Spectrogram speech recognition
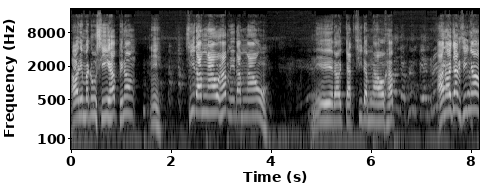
เอานี่มาดูสีครับพี่น้อง นี่ สีดำเงาครับ นี่ดำเงา นี่เราจัดสีดำเงาครับ อย่าเพิ่งเป ลี่ยนเรื่องอ่าน้อยจังสิงเนาะ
